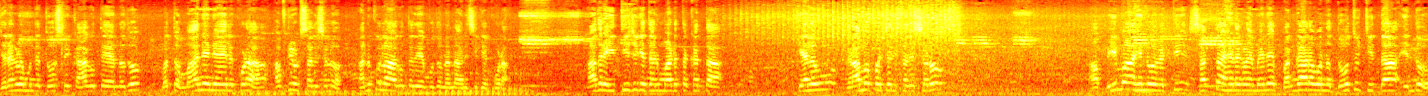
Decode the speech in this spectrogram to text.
ಜನಗಳ ಮುಂದೆ ತೋರಿಸಲಿಕ್ಕೆ ಆಗುತ್ತೆ ಅನ್ನೋದು ಮತ್ತು ಮಾನ್ಯ ನ್ಯಾಯಾಲಯ ಕೂಡ ಅಫಿಡವಿಟ್ ಸಲ್ಲಿಸಲು ಅನುಕೂಲ ಆಗುತ್ತದೆ ಎಂಬುದು ನನ್ನ ಅನಿಸಿಕೆ ಕೂಡ. ಆದರೆ ಇತ್ತೀಚೆಗೆ ದ- ಮಾಡಿರ್ತಕ್ಕಂಥ ಕೆಲವು ಗ್ರಾಮ ಪಂಚಾಯತ್ ಸದಸ್ಯರು ಆ ಭೀಮಾ ಎನ್ನುವ ವ್ಯಕ್ತಿ ಸತ್ತ ಹೆಣಗಳ ಮೇಲೆ ಬಂಗಾರವನ್ನು ದೋಚುತ್ತಿದ್ದ ಎಂದು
